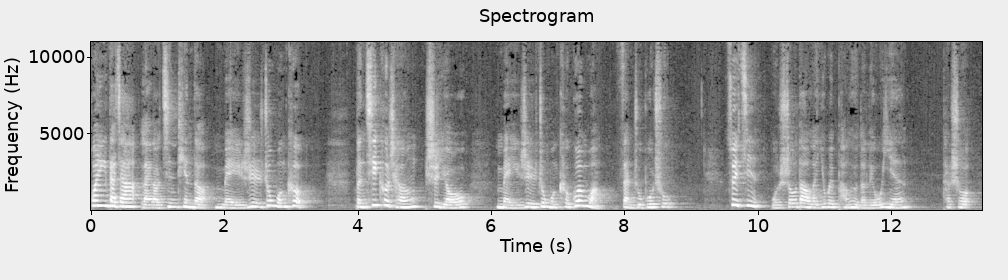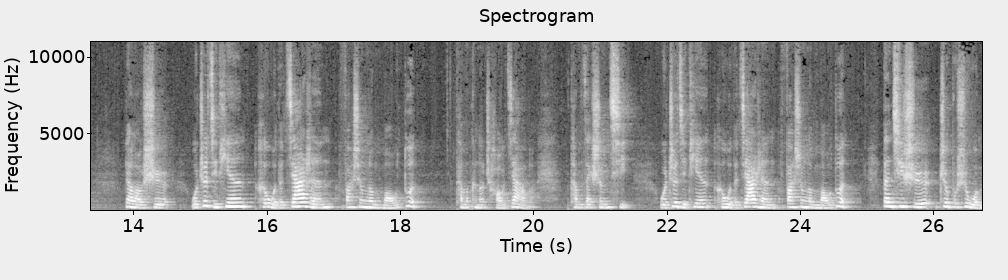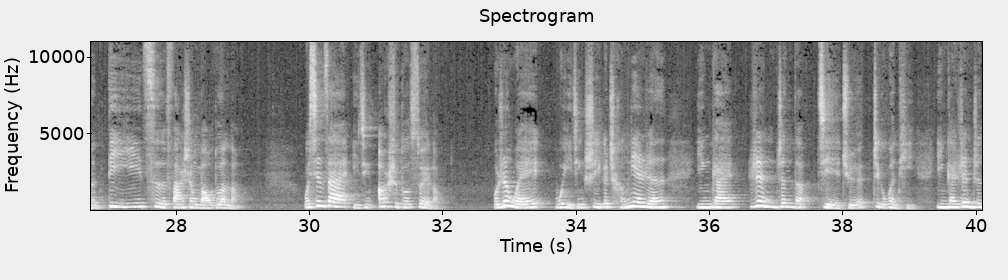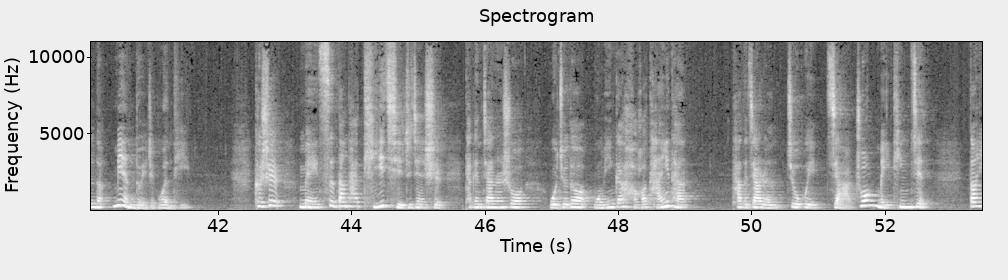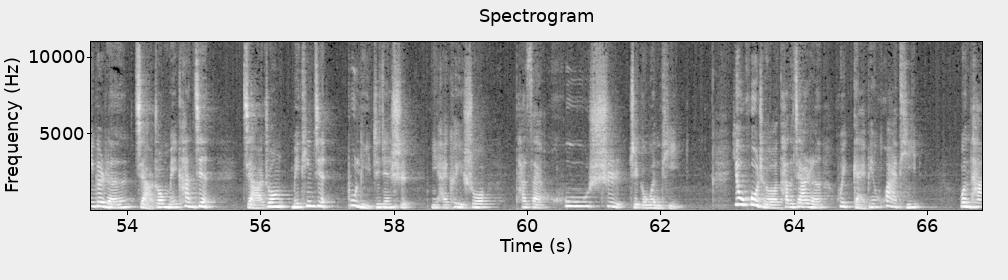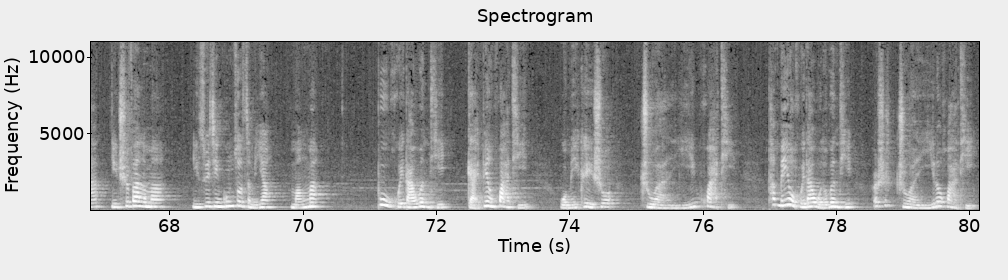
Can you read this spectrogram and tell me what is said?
欢迎大家来到今天的每日中文课。本期课程是由每日中文课官网赞助播出。最近我收到了一位朋友的留言，他说：“廖老师，我这几天和我的家人发生了矛盾，他们可能吵架了，他们在生气。我这几天和我的家人发生了矛盾，但其实这不是我们第一次发生矛盾了。”我现在已经二十多岁了，我认为我已经是一个成年人，应该认真的解决这个问题，应该认真的面对这个问题。可是每次当他提起这件事，他跟家人说：“我觉得我们应该好好谈一谈。”他的家人就会假装没听见。当一个人假装没看见，假装没听见，不理这件事，你还可以说。他在忽视这个问题，又或者他的家人会改变话题，问他：“你吃饭了吗？你最近工作怎么样？忙吗？”不回答问题，改变话题，我们也可以说转移话题。他没有回答我的问题，而是转移了话题。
